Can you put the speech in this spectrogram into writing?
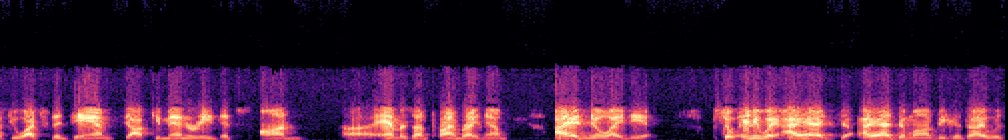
if you watch the Damned documentary that's on uh, Amazon Prime right now, I had no idea. So anyway, I had I had them on because I was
